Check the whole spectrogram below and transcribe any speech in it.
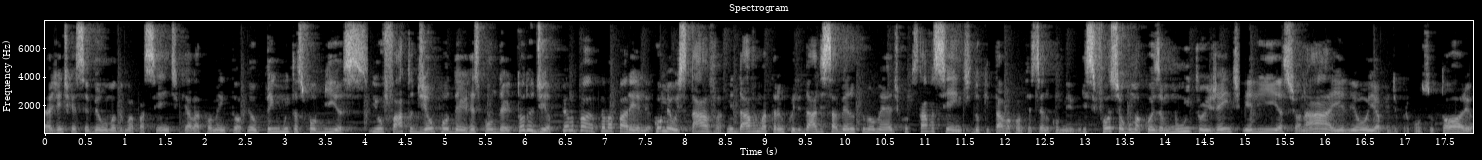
A gente recebeu uma de uma paciente que ela comentou: eu tenho muitas fobias e o fato de eu poder responder todo dia pelo, pelo aparelho como eu estava me dava uma tranquilidade sabendo que o meu médico estava ciente do que estava acontecendo comigo. E se fosse alguma coisa muito urgente, ele ia acionar, ele ou ia pedir para o consultório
